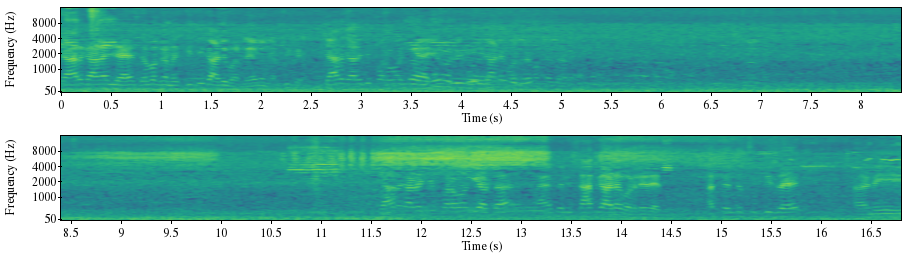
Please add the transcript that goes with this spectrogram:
चार गाड्या ज्या आहेत बघा ना किती गाडी भरल्या बघा. ठीक आहे. चार गाड्याची परवानगी आहे. गाड्या भरल्या बघा. चार गाड्याची परवानगी होता माझ्या तरी सात गाड्या भरलेल्या आहेत. अत्यंत चुकीचं आहे. आणि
